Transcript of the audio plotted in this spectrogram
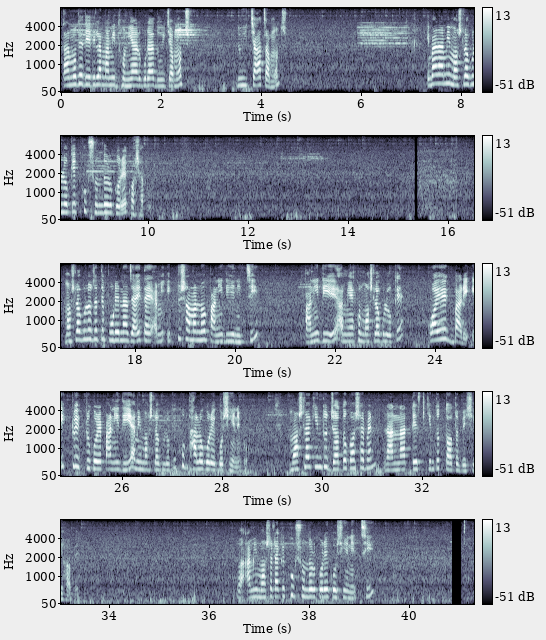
তার মধ্যে দিয়ে দিলাম আমি ধনিয়ার গুঁড়া দুই চামচ, দুই চা চামচ। এবার আমি মশলাগুলোকে খুব সুন্দর করে কষাবো। মশলাগুলো যাতে পুড়ে না যায়, তাই আমি একটু সামান্য পানি দিয়ে নিচ্ছি। পানি দিয়ে আমি এখন মশলাগুলোকে কয়েকবারে একটু একটু করে পানি দিয়ে আমি মশলাগুলোকে খুব ভালো করে কষিয়ে নেব। মশলা কিন্তু যত কষাবেন, রান্নার টেস্ট কিন্তু তত বেশি হবে। তো আমি মশলাটাকে খুব সুন্দর করে কষিয়ে নিচ্ছি।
